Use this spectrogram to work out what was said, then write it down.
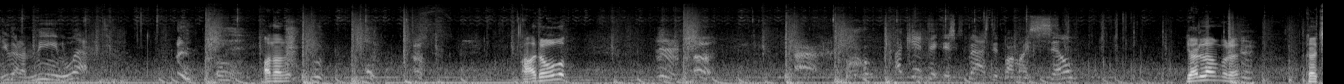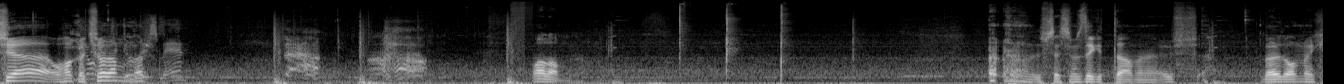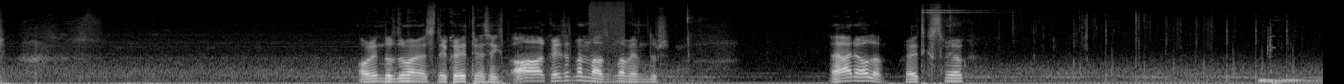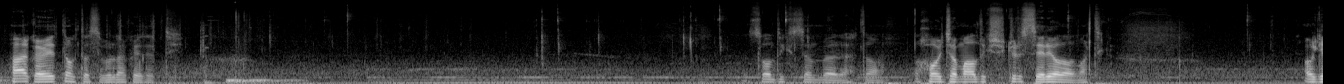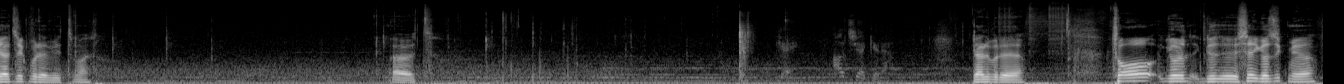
You got a mean left. Ananı. Hadi oğlum. I can't take this bastard by myself. Gel lan buraya. Kaçıyor ha. Oha kaçıyor lan bunlar. Valla Üf sesimiz de gitti amına. Üf. Böyle de olmuyor ki. Oyun durdurma menüsünde kayıt etmeyesek... Aa kayıt etmem lazım da benim dur. E hani oğlum kayıt kısmı yok. Ha kayıt noktası buradan kayıt ettik. Soldaki kısım böyle tamam. Hocamı aldık şükür seri olalım artık. O gelecek buraya bir ihtimal. Evet. Okay, I'll check it out. Gel buraya. Çoğu gör- gö- şey gözükmüyor.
